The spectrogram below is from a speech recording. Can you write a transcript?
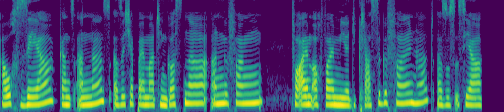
Auch sehr, ganz anders. Also ich habe bei Martin Gostner angefangen vor allem auch, weil mir die Klasse gefallen hat. Also es ist ja,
